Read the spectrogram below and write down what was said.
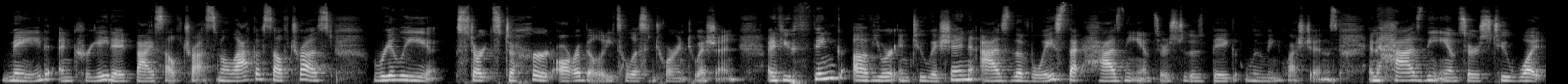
made and created by self trust. And a lack of self trust really starts to hurt our ability to listen to our intuition. And if you think of your intuition as the voice that has the answers to those big looming questions and has the answers to what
